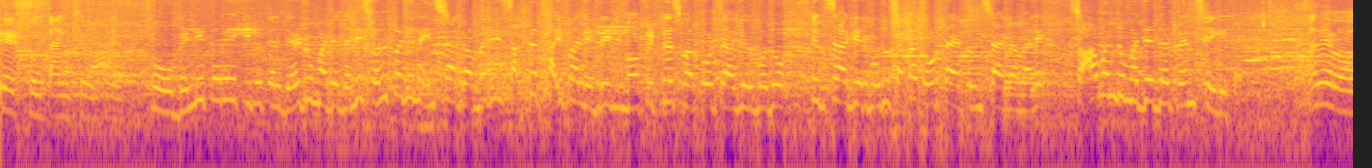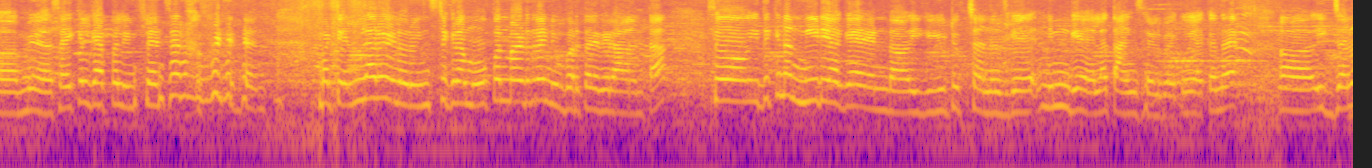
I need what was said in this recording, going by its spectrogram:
grateful thank you ಅಂತ ಸೊ ಬೆಳ್ಳಿತೆರೆ ಕಿರುತೆರೆ ಎರಡರ ಮಧ್ಯದಲ್ಲಿ ಸ್ವಲ್ಪ ಜನ ಇನ್ಸ್ಟಾಗ್ರಾಮ್ ಅಲ್ಲಿ ಸಖತ್ ಅಲ್ಲಿ ಇದ್ರಿ. ನಿಮ್ಮ ಫಿಟ್ನೆಸ್ ವರ್ಕೌಟ್ಸ್ ಆಗಿರ್ಬೋದು ಟಿಪ್ಸ್ ಆಗಿರ್ಬೋದು ಸಖತ್ ಓಡ್ತಾ ಇತ್ತು ಇನ್ಸ್ಟಾಗ್ರಾಮ್ ಅಲ್ಲಿ ಸೊ ಆ ಒಂದು ಮಧ್ಯದ ಟ್ರೆಂಡ್ಸ್ ಹೇಗಿತ್ತು? ಅದೇ ಸೈಕಲ್ ಗ್ಯಾಪಲ್ಲಿ ಇನ್ಫ್ಲುಯೆನ್ಸರ್ ಆಗ್ಬಿಟ್ಟಿದೆ ಅಂತ. ಬಟ್ ಎಲ್ಲರೂ ಹೇಳೋರು ಇನ್ಸ್ಟಾಗ್ರಾಮ್ ಓಪನ್ ಮಾಡಿದ್ರೆ ನೀವು ಬರ್ತಾ ಇದ್ದೀರಾ ಅಂತ. ಸೊ ಇದಕ್ಕೆ ನಾನು ಮೀಡಿಯಾಗೆ ಆ್ಯಂಡ್ ಈಗ ಯೂಟ್ಯೂಬ್ ಚಾನಲ್ಸ್ಗೆ ನಿಮಗೆ ಎಲ್ಲ ಥ್ಯಾಂಕ್ಸ್ ಹೇಳಬೇಕು. ಯಾಕಂದರೆ ಈಗ ಜನ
